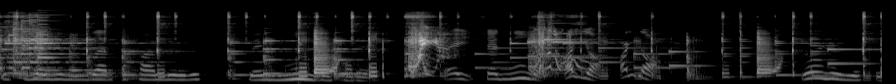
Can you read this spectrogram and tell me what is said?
Güzel yıldızlar toparlıyoruz. Ve ninja kare. Hey sen ninja. Hayya hayya. Böyle yiyorsun.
